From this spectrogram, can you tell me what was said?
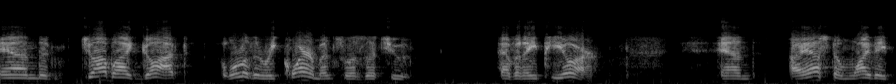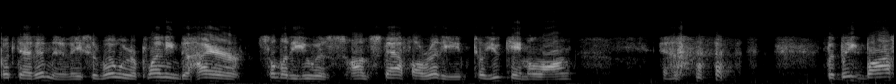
and the job I got, one of the requirements was that you have an APR. And I asked them why they put that in there. They said, well, we were planning to hire somebody who was on staff already until you came along. And the big boss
